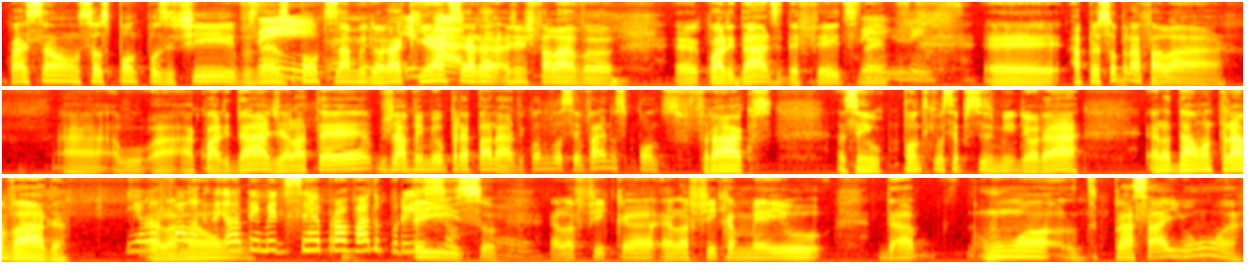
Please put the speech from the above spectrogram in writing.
Quais são os seus pontos positivos, Sim, né? Os pontos a melhorar. Que exato. antes era, a gente falava é, qualidades e defeitos, sim, né? Sim. É, a pessoa para falar. A, a, a, qualidade, ela até já vem meio preparada. Quando você vai nos pontos fracos, assim, o ponto que você precisa melhorar, ela dá uma travada. E ela, Ela fala não- que ela tem medo de ser reprovada por isso. Isso. Ela fica, ela fica meio da uma para sair uma,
